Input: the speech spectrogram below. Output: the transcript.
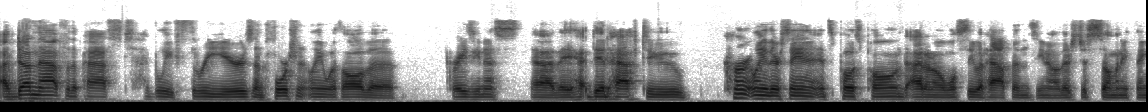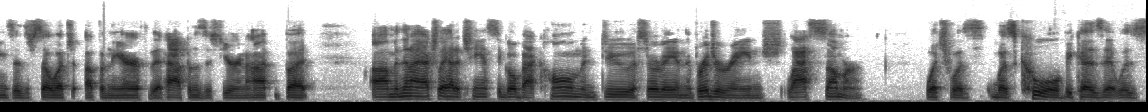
I've done that for the past, I believe, three years. Unfortunately, with all the craziness, uh, they ha- did have to. Currently, they're saying it's postponed. I don't know. We'll see what happens. You know, there's just so many things. There's so much up in the air if it happens this year or not. But um, and then I actually had a chance to go back home and do a survey in the Bridger Range last summer, which was was cool because it was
